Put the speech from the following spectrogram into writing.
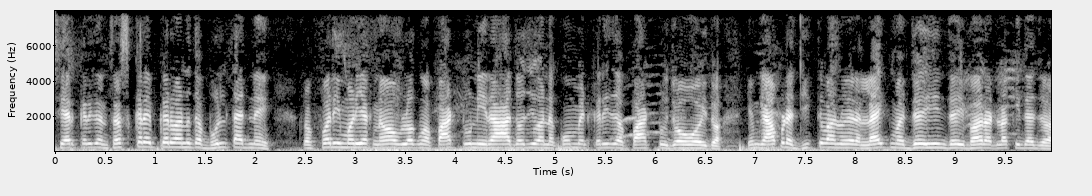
શેર કરી દો અને સબસ્ક્રાઈબ કરવાનું તો ભૂલતા જ નહીં. તો ફરી મળીએ એક નવા વ્લોગમાં પાર્ટ ટુ ની રાહ જોજો અને કોમેન્ટ કરી દો પાર્ટ ટુ જોવો હોય તો. કેમ કે આપણે જીતવાનું એટલે લાઈકમાં જય હિન્દ, જય ભારત લખી દેજો.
